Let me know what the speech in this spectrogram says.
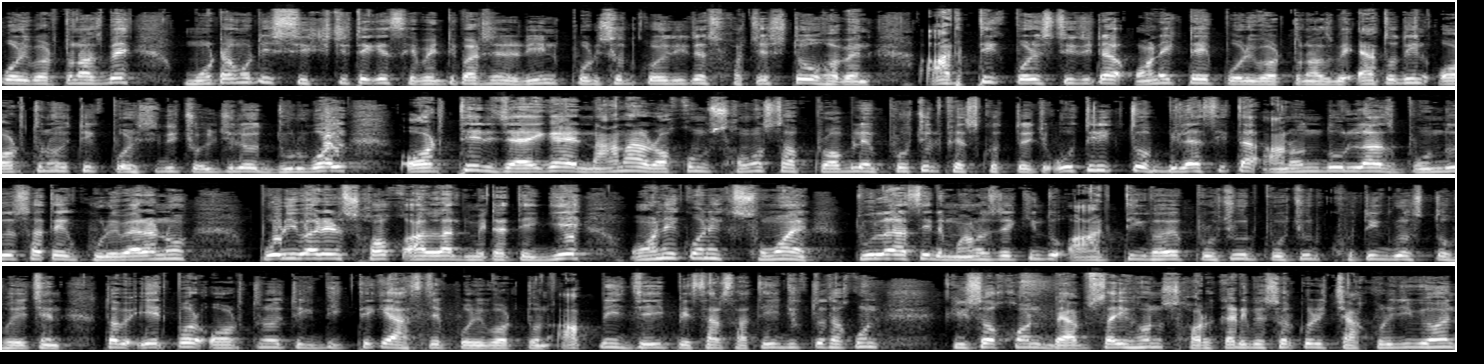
পরিবর্তন আসবে। মোটামুটি সিক্সটি থেকে সেভেন্টি পার্সেন্ট ঋণ পরিশোধ করে দিতে সচেষ্টও হবেন। আর্থিক পরিস্থিতিটা অনেকটাই পরিবর্তন আসবে। এতদিন অর্থনৈতিক পরিস্থিতি চলছিল দুর্বল। অর্থের জায়গায় নানা রকম সমস্যা প্রবলেম প্রচুর ফেস করতে হয়েছে। অতিরিক্ত বিলাসিতা, আনন্দ, উল্লাস, বন্ধুদের সাথে ঘুরে বেড়ানো, পরিবারের শখ আহ্লাদ মেটাতে গিয়ে অনেক অনেক সময় তুলা রাশির মানুষদের কিন্তু আর্থিকভাবে প্রচুর প্রচুর ক্ষতিগ্রস্ত হয়েছেন। তবে এরপর অর্থনৈতিক দিক থেকে আসছে পরিবর্তন। আপনি যেই পেশার সাথে যাতেই যুক্ত থাকুন। কৃষক হন, ব্যবসায়ী হন, সরকারি, বেসরকারি চাকরিজীবী হন,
